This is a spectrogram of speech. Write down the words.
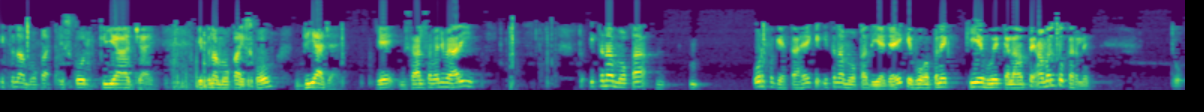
اتنا موقع اس کو دیا جائے۔ اتنا موقع اس کو دیا جائے۔ یہ مثال سمجھ میں آ رہی؟ تو اتنا موقع عرف کہتا ہے کہ اتنا موقع دیا جائے کہ وہ اپنے کیے ہوئے کلام پہ عمل تو کر لے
